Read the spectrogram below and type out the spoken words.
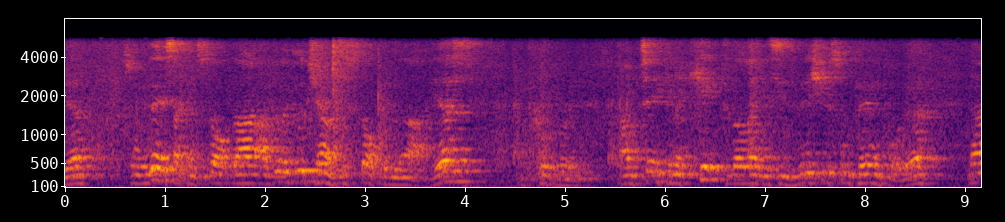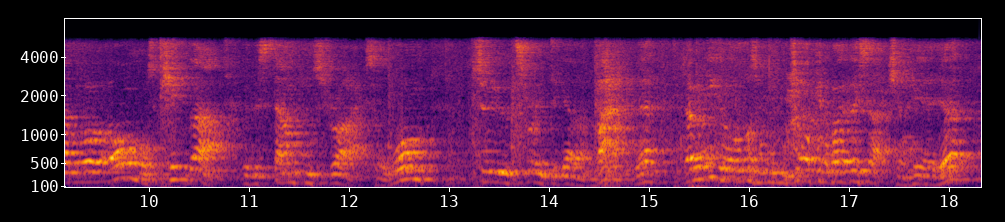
yeah? So with this I can stop that, I've got a good chance of stopping that, yes? I'm covering. I'm taking a kick to the leg, this is vicious and painful, yeah? Now I'm going to almost kick that with a stamp and strike. So one, two, three together, bang, yeah? Down he goes, we've been talking about this action here, yeah?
